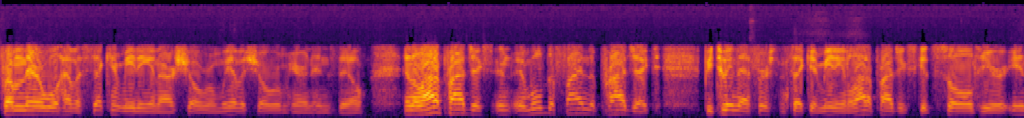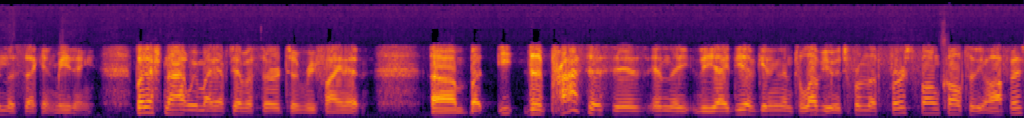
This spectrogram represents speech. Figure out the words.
From there, we'll have a second meeting in our showroom. We have a showroom here in Hinsdale, and a lot of projects, and, and we'll define the project between that first and second meeting. And a lot of projects get sold here in the second meeting, but if not, we might have to have a third to refine it. Um, but the process is, and the the idea of getting them to love you, it's from the first phone call to the office.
